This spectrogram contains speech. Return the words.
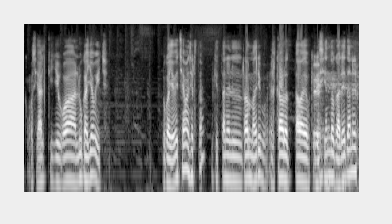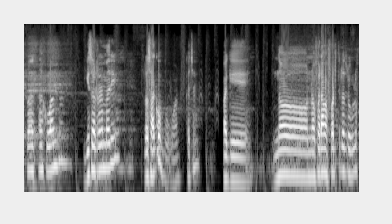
como se llama el que llegó a Luka Jovic. Luka Jovic se llama, ¿cierto? El que está en el Real Madrid. pues. El cabro estaba creciendo caleta en el que están jugando. Y quiso el Real Madrid, lo sacó, pues, ¿cachai? Para que no, no fuera más fuerte el otro club.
